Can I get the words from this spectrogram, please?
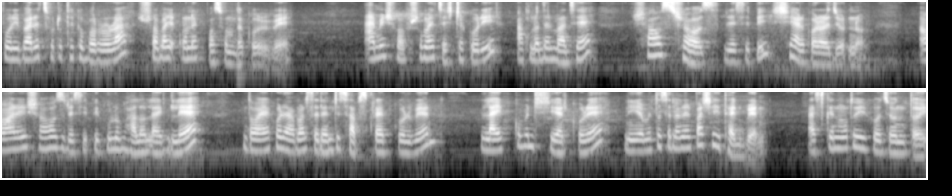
পরিবারে ছোট থেকে বড়রা সবাই অনেক পছন্দ করবে। আমি সব সময় চেষ্টা করি আপনাদের মাঝে সহজ সহজ রেসিপি শেয়ার করার জন্য। আমার এই সহজ রেসিপিগুলো ভালো লাগলে দয়া করে আমার চ্যানেলটি সাবস্ক্রাইব করবেন। লাইক, কমেন্ট, শেয়ার করে নিয়মিত চ্যানেলের পাশেই থাকবেন। আজকের মতো এই পর্যন্তই।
